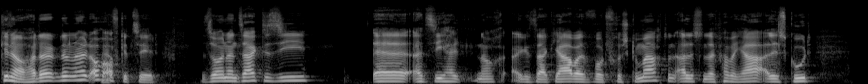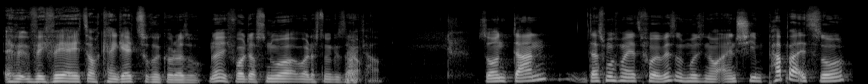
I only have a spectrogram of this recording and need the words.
Genau, hat er dann halt auch aufgezählt. So, und dann sagte sie, äh, als sie halt noch gesagt, ja, aber wurde frisch gemacht und alles, und sagt Papa, ja, alles gut, äh, ich will ja jetzt auch kein Geld zurück oder so. Ne? Ich wollte das nur, wollte das nur gesagt Ja. haben. So, und dann, das muss man jetzt vorher wissen, das muss ich noch einschieben, Papa ist so,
